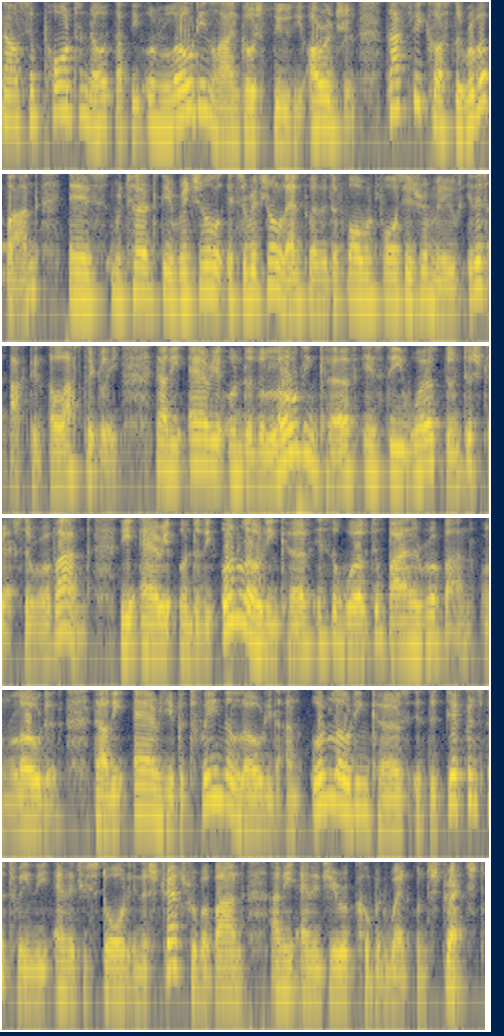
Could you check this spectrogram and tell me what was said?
Now it's important to note that the unloading line goes through the origin. That's because the rubber band is returned to the original its original length when the deformant force is removed. It is acting elastically. Now the area under the loading curve is the work done to stretch the rubber band. The area under the unloading curve is the work done by the rubber band unloaded. Now the area between the loading and unloading curves is the difference between the energy stored in the stretched rubber band and the energy recovered when unstretched.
